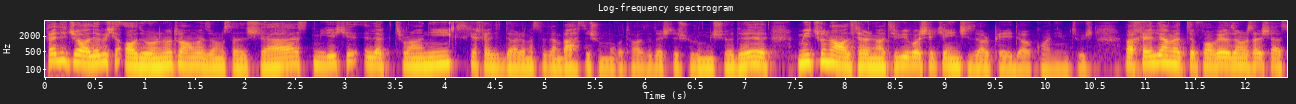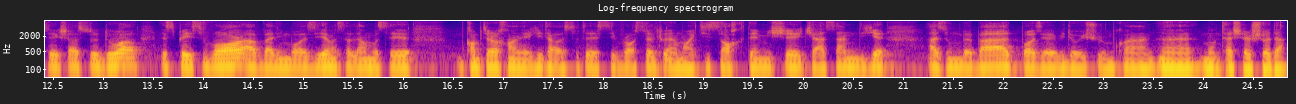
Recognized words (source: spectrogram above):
خیلی جالبه که آدورنو تو همون 1960 میگه که electronics که خیلی داره مثلا بحثشون موقع تازه داشته شروع می‌شده می‌تونه آلترناتیوی باشه که این چیزها رو پیدا کنیم توش. و خیلی هم اتفاقی 1961 62 Spacewar اولین بازی مثلا واسه کامپیوتر خانگی توسط استیو راسل تو MIT ساخته میشه که اصلا دیگه از اون به بعد بازی ویدئویی شروع می‌کنن منتشر شدن.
